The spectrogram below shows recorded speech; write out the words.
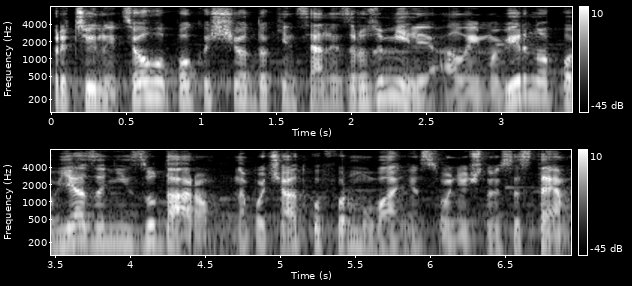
Причини цього поки що до кінця не зрозумілі, але ймовірно пов'язані з ударом на початку формування сонячної системи.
